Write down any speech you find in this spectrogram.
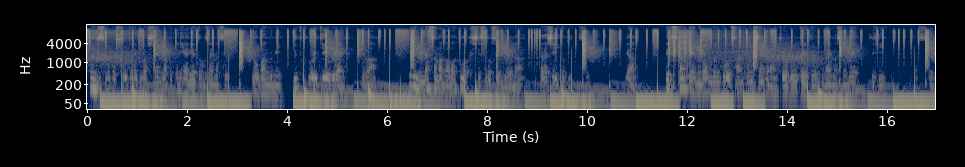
本日もご視聴いただきまして誠にありがとうございます。当番組 Good Quality of Life では、日々皆様がワクワクして過ごせるような新しいトピックスやヘルス関係の論文等を参考にしながら情報提供を行いますので、ぜひお聞きください。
